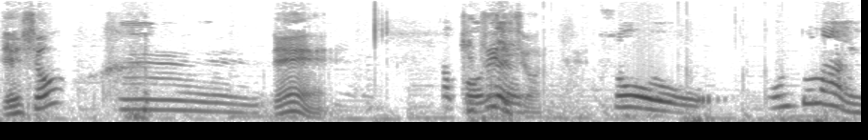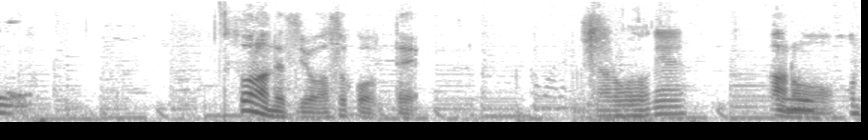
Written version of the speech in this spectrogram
でしょ？うーん。ねえ。なんかねきついです、よ。そう、本当なんよ。そうなんですよ、あそこって。なるほどね。あの、本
